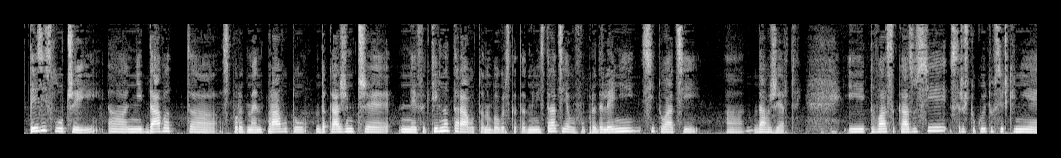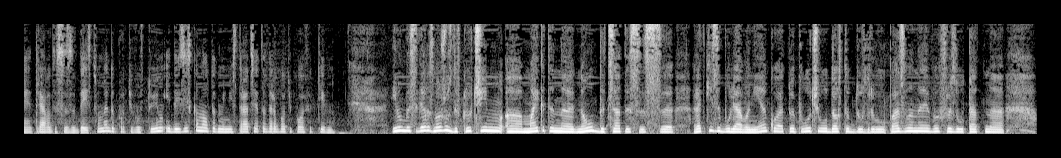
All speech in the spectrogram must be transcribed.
тези случаи ни дават, според мен, правото да кажем, че неефективната работа на българската администрация в определени ситуации а, дава жертви. И това са казуси, срещу които всички ние трябва да се задействаме, да противостоим и да изискаме от администрацията да работи по-ефективно. Имаме сега възможност да включим а, майката на едно от децата с а, редки заболявания, което е получило достъп до здравеопазване в резултат на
